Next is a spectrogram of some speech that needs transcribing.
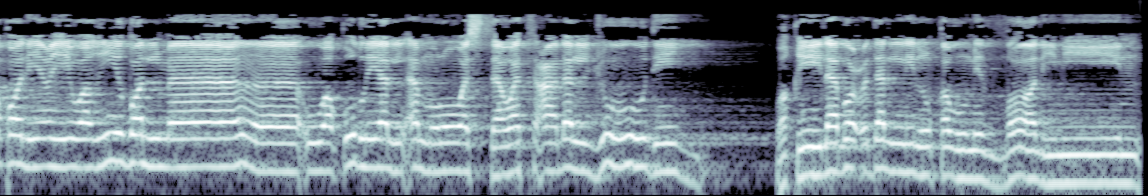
أقلعي وغيض الماء وقضي الأمر واستوت على الجود. وقيل بعدا للقوم الظالمين.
